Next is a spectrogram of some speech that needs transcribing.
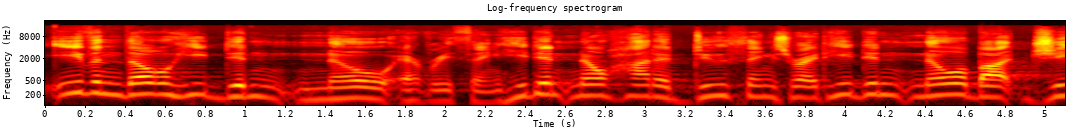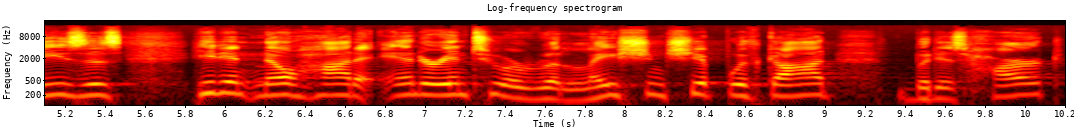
even though he didn't know everything. He didn't know how to do things right. He didn't know about Jesus. He didn't know how to enter into a relationship with God, but his heart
